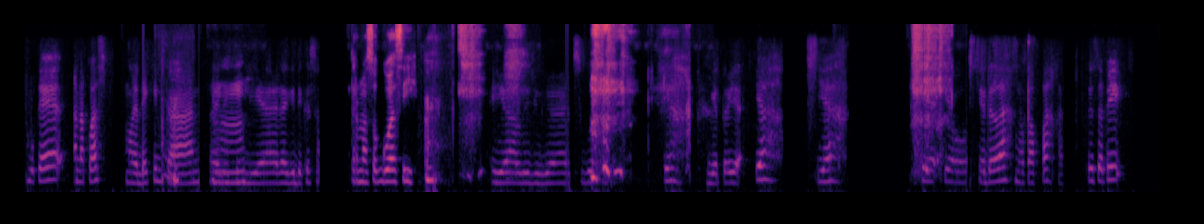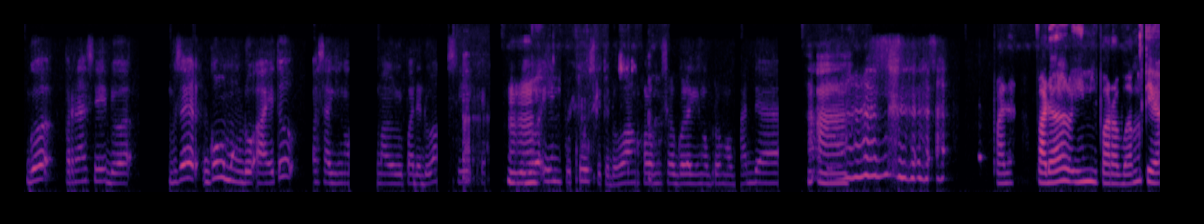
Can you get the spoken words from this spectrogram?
pokoknya anak kelas ngeledekin kan ngeledekin Hmm. dia lagi deket sama Termasuk gue sih. iya lu juga gue ya gitu ya ya ya ya ya ya udahlah nggak apa-apa kan terus tapi gue pernah sih doa maksudnya gue ngomong doa itu pas lagi ngomong sama lu pada doang sih kayak Mm-mm. doain putus gitu doang kalau misalnya gue lagi ngobrol-ngobrol ada Mm-mm. Pada- Padahal ini parah banget ya.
